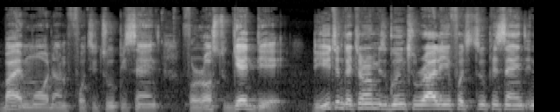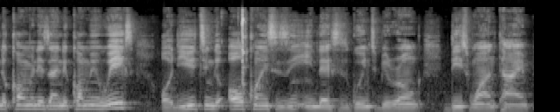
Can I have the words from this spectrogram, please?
by more than 42% for us to get there. Do you think Ethereum is going to rally 42% in the coming days and the coming weeks? Or do you think the altcoin season index is going to be wrong this one time?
